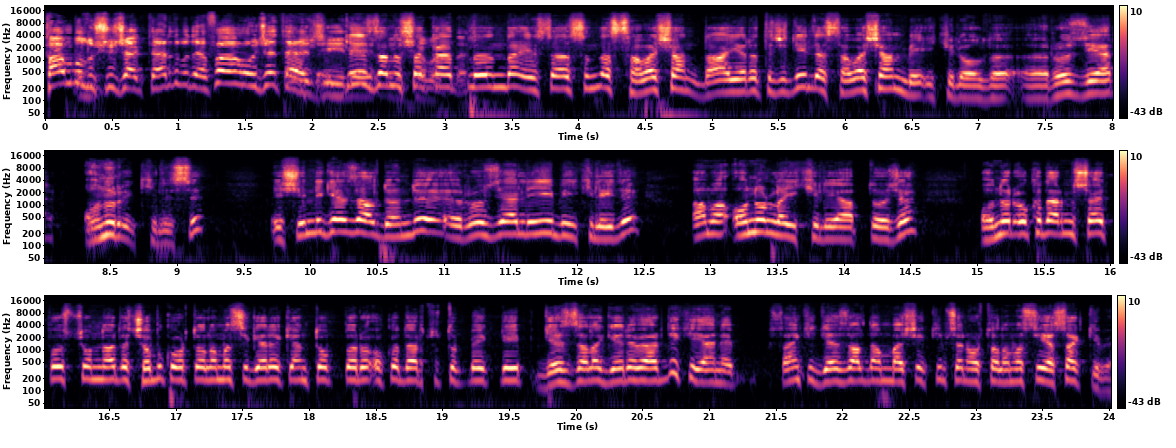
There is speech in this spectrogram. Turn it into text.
Tam buluşacaklardı bu defa hoca tercihiyle. Buluşamadılar. sakatlığında esasında savaşan, daha yaratıcı değil de savaşan bir ikili oldu. E, Rozier, Onur ikilisi. E şimdi Gezzal döndü. E, Rozier'le iyi bir ikiliydi. Ama Onur'la ikili yaptı hoca. Onur o kadar müsait pozisyonlarda çabuk ortalaması gereken topları o kadar tutup bekleyip Gezzal'a geri verdi ki yani sanki Gezzal'dan başka kimsenin ortalaması yasak gibi.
